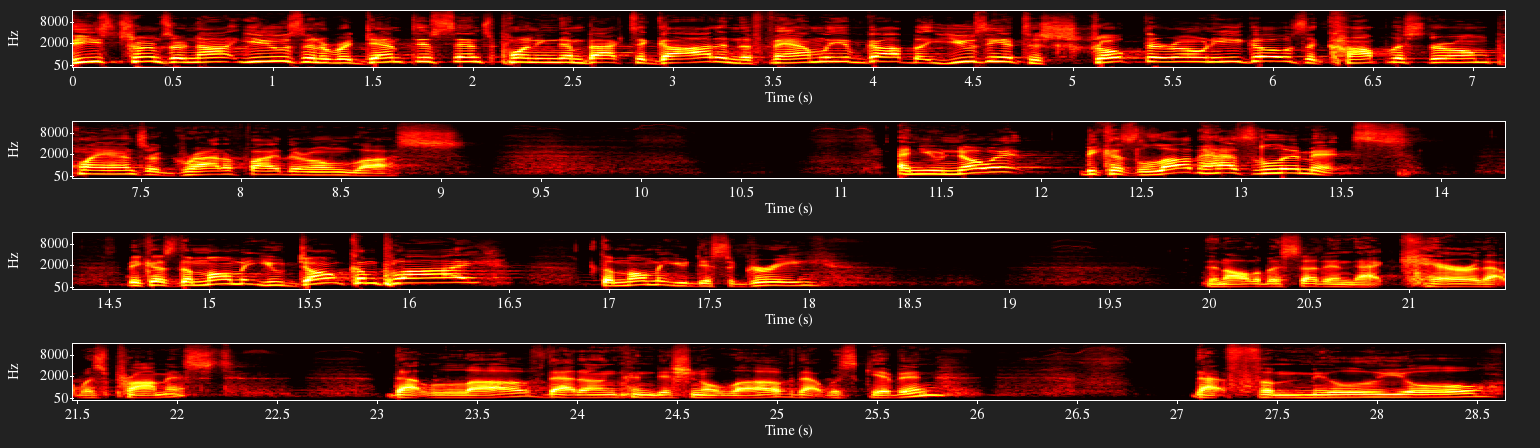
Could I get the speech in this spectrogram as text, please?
These terms are not used in a redemptive sense, pointing them back to God and the family of God, but using it to stroke their own egos, accomplish their own plans, or gratify their own lusts. And you know it because love has limits. Because the moment you don't comply, the moment you disagree, then all of a sudden that care that was promised, that love, that unconditional love that was given, that familial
